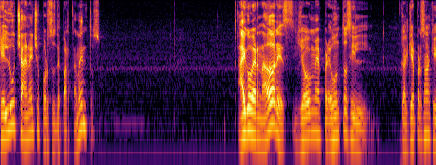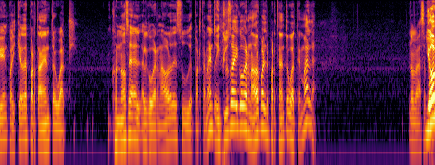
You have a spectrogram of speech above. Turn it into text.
lucha han hecho por sus departamentos. Hay gobernadores. Yo me pregunto si cualquier persona que vive en cualquier departamento de Guati conoce al, gobernador de su departamento. Incluso hay gobernador para el departamento de Guatemala. No me vas a yo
